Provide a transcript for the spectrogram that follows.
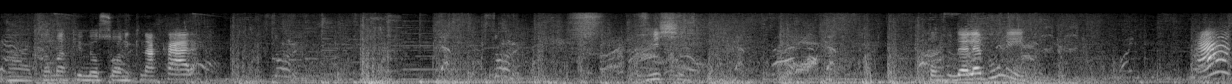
Ai, toma aqui o meu Sonic na cara. Vixe. O combo dela é bonito. Ah!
